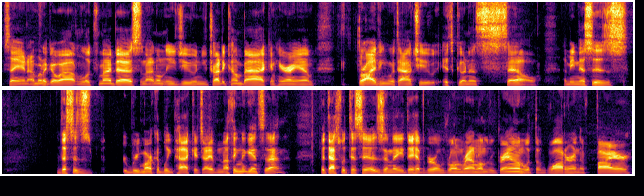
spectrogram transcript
saying "I'm gonna go out and look for my best, and I don't need you," and you try to come back, and here I am, thriving without you, it's gonna sell. I mean, this is this is remarkably packaged. I have nothing against that, but that's what this is. And they they have girls rolling around on the ground with the water and the fire.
